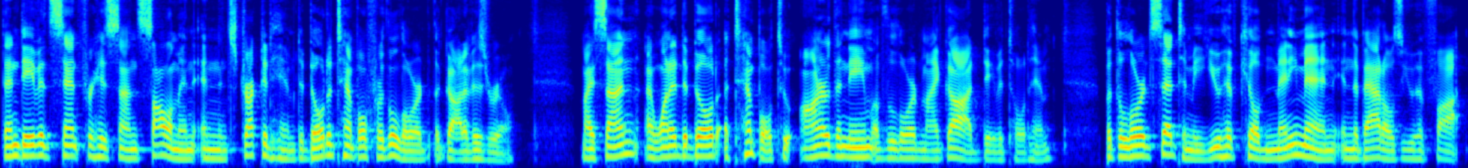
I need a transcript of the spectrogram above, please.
Then David sent for his son Solomon and instructed him to build a temple for the Lord, the God of Israel. My son, I wanted to build a temple to honor the name of the Lord my God, David told him. But the Lord said to me, You have killed many men in the battles you have fought.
